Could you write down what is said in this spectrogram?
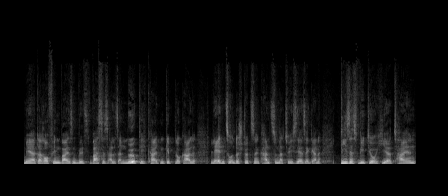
mehr darauf hinweisen willst, was es alles an Möglichkeiten gibt, lokale Läden zu unterstützen, dann kannst du natürlich sehr, sehr gerne dieses Video hier teilen.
